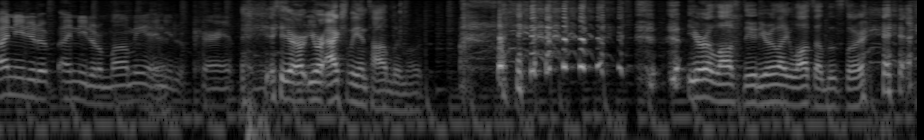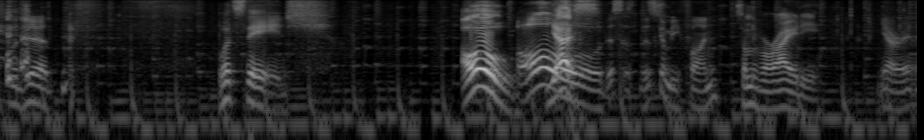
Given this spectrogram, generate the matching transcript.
I needed a I needed a mommy. I needed a parent. Needed You're you're actually in toddler mode. you're lost, dude. You're like lost at the store. legit. what stage? Oh. Oh, Yes. This is this is gonna be fun. Some variety. Yeah, right.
